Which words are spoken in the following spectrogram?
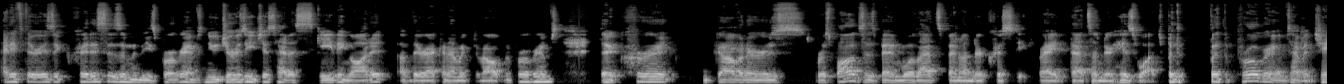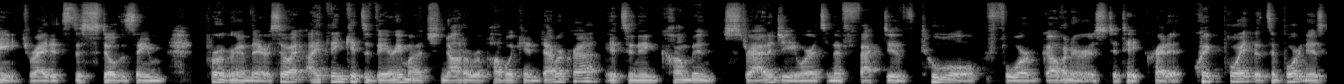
And if there is a criticism of these programs, New Jersey just had a scathing audit of their economic development programs. The current governor's response has been, well, that's been under Christie, right? That's under his watch. But but the programs haven't changed, right? It's just still the same program there. So I, I, think it's very much not a Republican Democrat. It's an incumbent strategy where it's an effective tool for governors to take credit. Quick point that's important is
